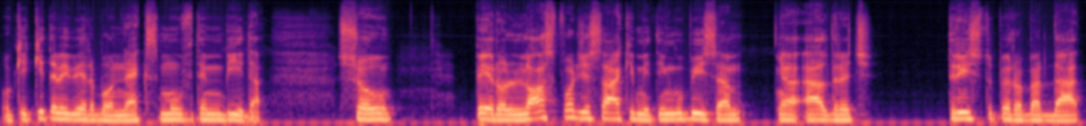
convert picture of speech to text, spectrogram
o que kita viver o next move da vida. So pero lost for just aqui me tenho bisa uh, Aldrich triste pero verdade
